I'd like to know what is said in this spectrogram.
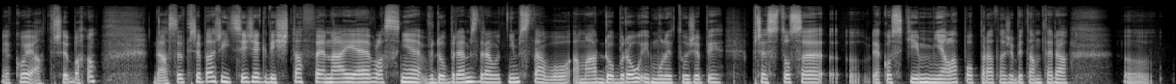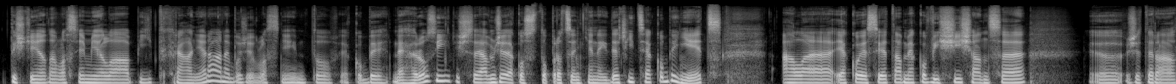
jako já třeba. Dá se třeba říci, že když ta fena je vlastně v dobrém zdravotním stavu a má dobrou imunitu, že by přesto se eh, jako s tím měla poprat a že by tam teda eh, ty štěňata vlastně měla být chráněná, nebo že vlastně jim to jakoby nehrozí, když se, já vím, že jako stoprocentně nejde říct jakoby nic, ale jako jestli je tam jako vyšší šance, eh, že teda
